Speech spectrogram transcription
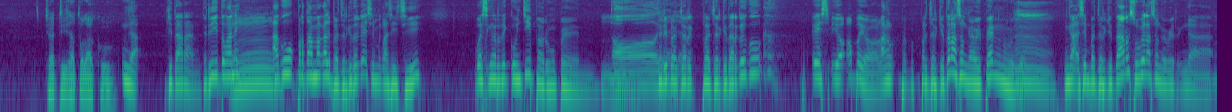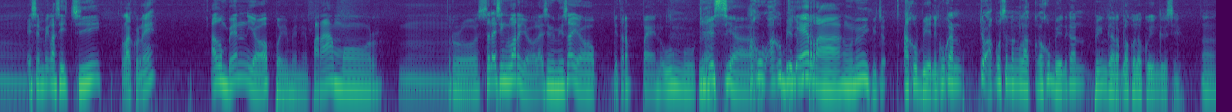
Jadi satu lagu. enggak gitaran. Jadi hitungannya Hmm. aku pertama kali belajar gitar kayak SMP kelas 1. Wes ngerti kunci baru ngeband. Oh. Jadi iya, belajar iya. belajar gitarku iku wis yo apa yo lang belajar gitar langsung gawe band ngono lho. Hmm. Enggak sih belajar gitar suwe langsung gawe enggak. Hmm. SMP kelas 1 Lagune? aku band ya apa ya men Paramore. Hmm. Terus selek sing luar ya, lek sing Indonesia ya Peter Pan, Ungu, Gesia. aku- aku biyen- era ngono iku, Cuk. Aku biyen iku kan, cuk aku seneng lagu. Aku biyen kan pengen garap lagu-lagu Inggris ya. Heeh.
